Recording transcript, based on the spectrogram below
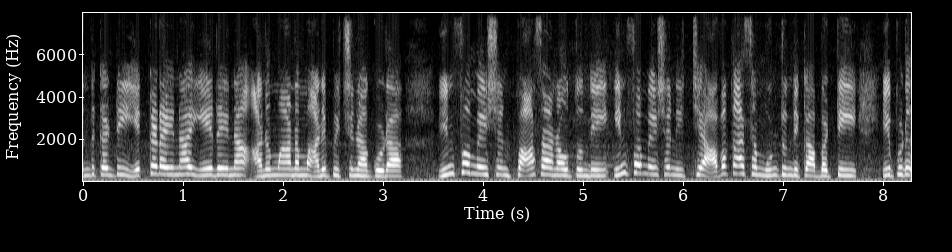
ఎందుకంటే ఎక్కడైనా ఏదైనా అనుమానం అనిపించినా కూడా ఇన్ఫర్మేషన్ పాస్ ఆన్ అవుతుంది. ఇన్ఫర్మేషన్ ఇచ్చే అవకాశం ఉంటుంది కాబట్టి ఇప్పుడు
